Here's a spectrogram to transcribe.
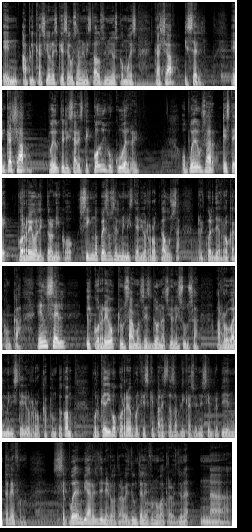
en aplicaciones que se usan en Estados Unidos como es Cash App y Cell. En Cash App puede utilizar este código QR o puede usar este correo electrónico, signo pesos del Ministerio Roca USA. Recuerde, Roca con K. En Cell, el correo que usamos es donacionesusa el. ¿Por qué digo correo? Porque es que para estas aplicaciones siempre piden un teléfono. Se puede enviar el dinero a través de un teléfono o a través de una, una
